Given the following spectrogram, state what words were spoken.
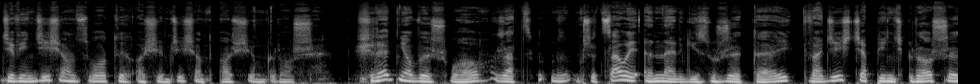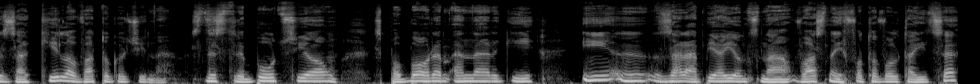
90 zł 88 groszy. Średnio wyszło za, przy całej energii zużytej 25 groszy za kilowatogodzinę z dystrybucją, z poborem energii i y, zarabiając na własnej fotowoltaice,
